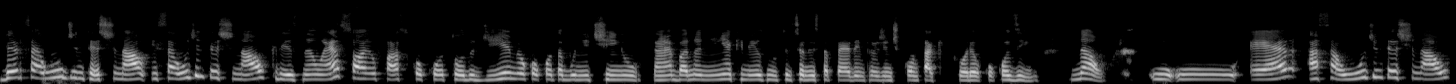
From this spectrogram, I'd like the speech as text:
ver saúde intestinal, e saúde intestinal, Cris, não é só eu faço cocô todo dia, meu cocô tá bonitinho, né, bananinha, que nem os nutricionistas pedem pra gente contar que cor é o cocôzinho. Não, o, o é a saúde intestinal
